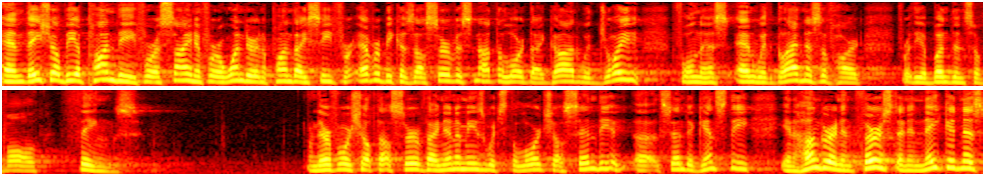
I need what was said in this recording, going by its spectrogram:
And they shall be upon thee for a sign and for a wonder, and upon thy seed forever, because thou servest not the Lord thy God with joyfulness and with gladness of heart for the abundance of all things. And therefore shalt thou serve thine enemies, which the Lord shall send, thee, uh, send against thee in hunger and in thirst and in nakedness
